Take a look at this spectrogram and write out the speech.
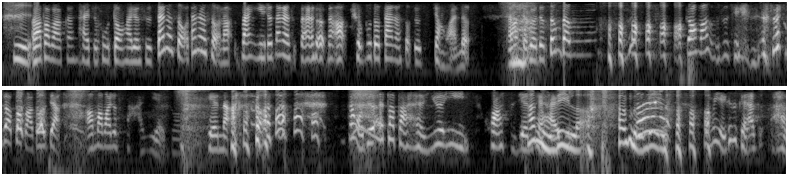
是然后爸爸跟孩子互动，他就是单着手，单着手，然后翻页就单着手，单着手，然后全部都单着手就讲完了，然后小朋友就噔噔，嗯刚发生什么事情？所以知道爸爸都讲，然后妈妈就傻眼说：“天哪！” 但我觉得，哎，爸爸很愿意花时间他陪孩子，努力了，他努力了，我们也就是给他啊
